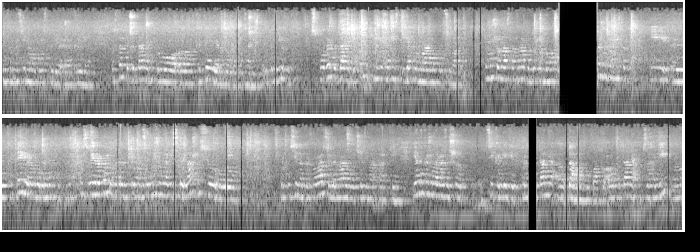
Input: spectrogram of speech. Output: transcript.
в інформаційному просторі е, країни. Поставте питання про е, критерії роботи журналіста. І тоді спливе питання, хто такий журналіст і як ми маємо працювати. Тому що в нас направду дуже багато журналістів і е, критерії роботи при своїй роботі вони дотримуються ні журналісти, нашу всю е, професійну корпорацію лягає величезна тінь. Я не кажу наразі, що ці колеги про питання е, в даному випадку, але питання взагалі воно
